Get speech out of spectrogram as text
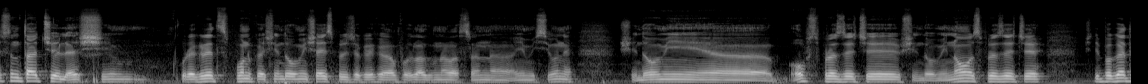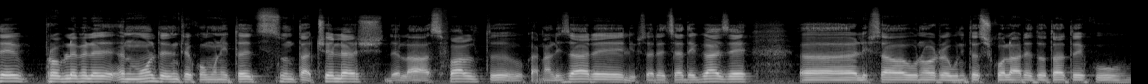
sunt aceleași și cu regret spun că și în 2016, cred că am fost la dumneavoastră în uh, emisiune, și în 2018 și în 2019 și din păcate problemele în multe dintre comunități sunt aceleași, de la asfalt, uh, canalizare, lipsa rețea de gaze, uh, lipsa unor unități școlare dotate cu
